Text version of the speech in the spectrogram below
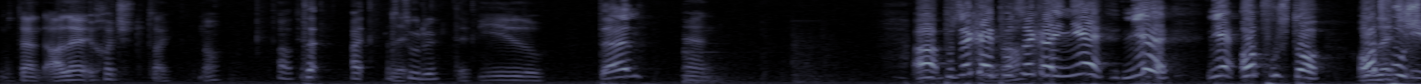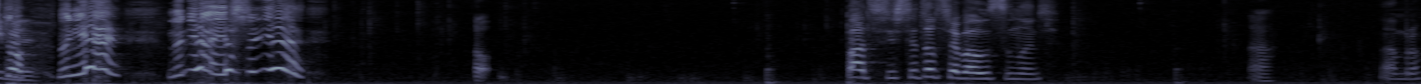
No ten, ale chodź tutaj. No, A, ten. A, Ale- który? debilu. Ten? Ten. A, poczekaj, Dobra. poczekaj, nie! Nie! Nie! Otwórz to! No Otwórz to! lecimy. No nie! No nie, jeszcze nie! O. Patrz, jeszcze to trzeba usunąć. A. Dobra,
